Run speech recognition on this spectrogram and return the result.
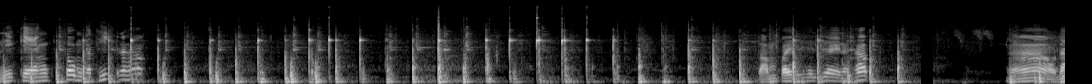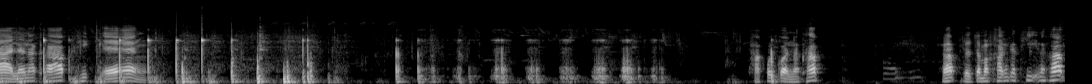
วันนี้แกงส้มกะทินะครับ ตำไปเรื่อยๆนะครับ อ้าว ได้แล้วนะครับพริกแกงพักไว้ก่อนนะครับ ครับ เดี๋ยวจะมาคั้นกะทินะครับ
